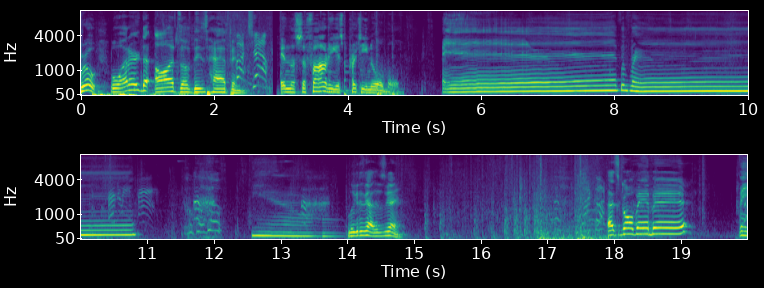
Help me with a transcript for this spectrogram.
Bro, what are the odds of this happening? In the Safari is pretty normal. Yeah. Go, go, go. Look at this guy, this guy. Let's go, baby. Bam,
